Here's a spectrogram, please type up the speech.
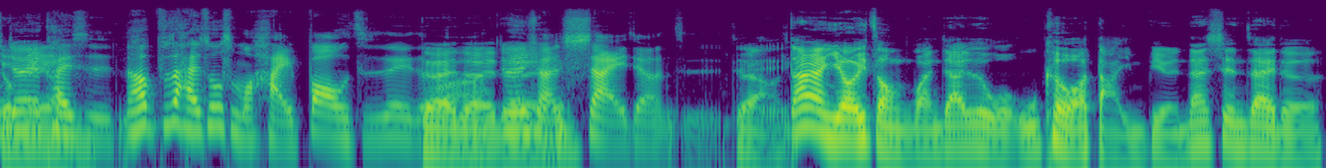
就，就会开始，然后不是还说什么海报之类的，对对对，就很喜欢晒这样子。对，对啊，当然也有一种玩家就是我无氪我要打赢别人，但现在的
